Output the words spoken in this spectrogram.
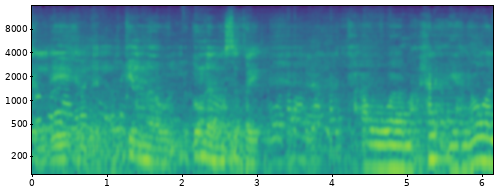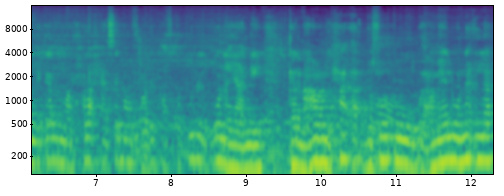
الايه ال- الكلمة والجملة الموسيقية. أو حلقه يعني هو اللي كان مرحلة حاسمة وفارقة في تطوير الغنى. يعني كان عمل حقق بصوته وأعماله نقلة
